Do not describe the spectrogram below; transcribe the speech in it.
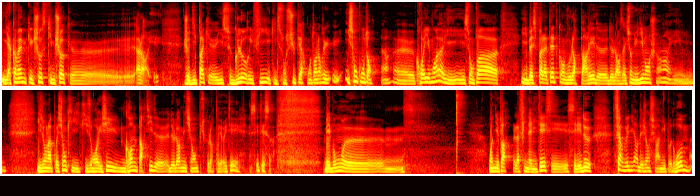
il y a quand même quelque chose qui me choque. Euh, alors, je dis pas qu'ils se glorifient et qu'ils sont super contents. Ils sont contents. Hein. Euh, croyez-moi, ils, ne baissent pas la tête quand vous leur parlez de, leurs actions du dimanche. ils, ont l'impression qu'ils ont réussi une grande partie de, leur mission, puisque leur priorité, c'était ça. Mais bon, euh, on n'y est pas. La finalité, c'est les deux. Faire venir des gens sur un hippodrome,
